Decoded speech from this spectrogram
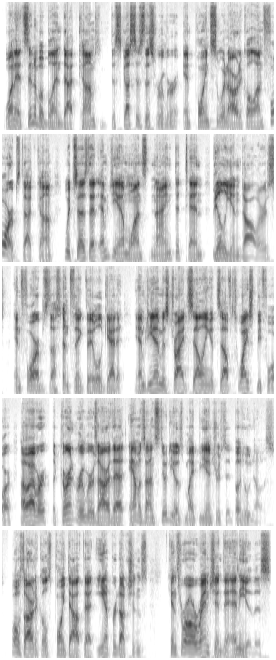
One at cinemablend.com discusses this rumor and points to an article on Forbes.com which says that MGM wants 9 to 10 billion dollars and Forbes doesn't think they will get it. MGM has tried selling itself twice before. However, the current rumors are that Amazon Studios might be interested, but who knows. Both articles point out that Eon Productions can throw a wrench into any of this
